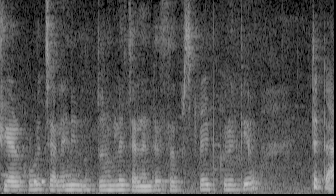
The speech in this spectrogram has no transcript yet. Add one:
শেয়ার করো চ্যানেলে নতুন হলে চ্যানেলটা সাবস্ক্রাইব করে দিও। টাটা!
